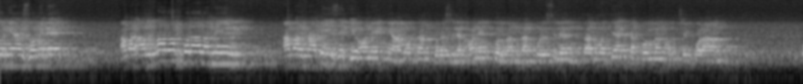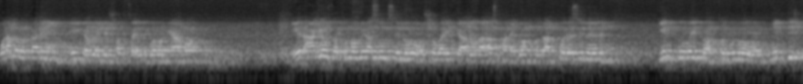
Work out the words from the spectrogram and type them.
দুনিয়ার জমিনে আমার আল্লাহ রব্বুল আলামিন আমার নাবিজকে অনেক নিয়ামত দান করেছিলেন, অনেক কল্যাণ দান করেছিলেন। তার মধ্যে একটা কল্যাণ হচ্ছে কোরআন। কোরআনুল কারিম, এইটা হইলে সবচাইতে বড় নিয়ামত। এর আগেও যত নবী ছিল, সবাইকে আল্লাহ আসমানে গ্রন্থ দান করেছিলেন। কিন্তু ওই গ্রন্থগুলো নির্দিষ্ট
